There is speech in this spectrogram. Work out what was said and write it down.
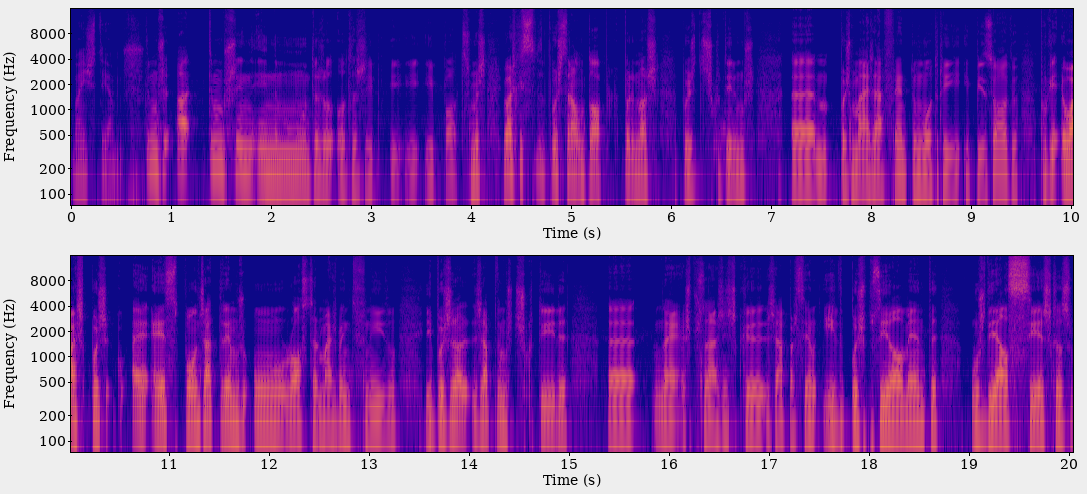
Que mais temos? Temos, ah, temos ain- ainda muitas outras hip- hi- hi- hipóteses, mas eu acho que isso depois será um tópico para nós depois discutirmos ah, depois mais à frente num outro episódio, porque eu acho que depois a, a esse ponto já teremos um roster mais bem definido e depois já, podemos discutir não é, as personagens que já apareceram e depois possivelmente os DLCs que, eles,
